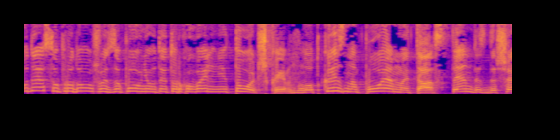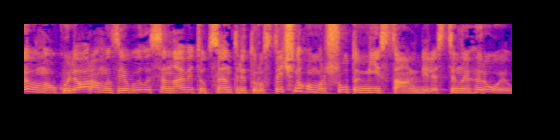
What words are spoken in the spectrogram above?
Одесу продовжують заповнювати торговельні точки. Лотки з напоями та стенди з дешевими окулярами з'явилися навіть у центрі туристичного маршруту міста біля стіни героїв.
